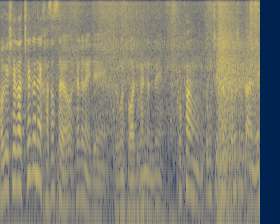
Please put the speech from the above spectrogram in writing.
거기 제가 최근에 갔었어요. 최근에 이제 그분 도와주고 했는데 쿠팡 똥찜은 똥찜도 아니에요.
